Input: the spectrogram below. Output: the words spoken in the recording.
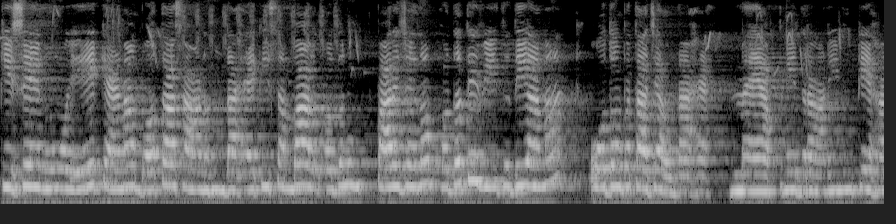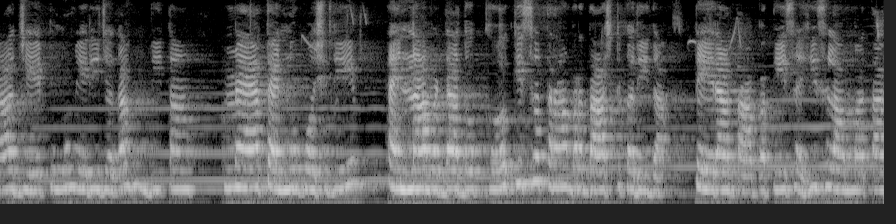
ਕਿਸੇ ਨੂੰ ਇਹ ਕਹਿਣਾ ਬਹੁਤ ਆਸਾਨ ਹੁੰਦਾ ਹੈ ਕਿ ਸੰਭਾਲ ਖੁਦ ਨੂੰ, ਪਰ ਜਦੋਂ ਖੁਦ ਤੇ ਬੀਤਦੀ ਆ ਨਾ, ਉਦੋਂ ਪਤਾ ਚੱਲਦਾ ਹੈ। ਮੈਂ ਆਪਣੀ ਦਰਾਣੀ ਨੂੰ ਕਿਹਾ, ਜੇ ਤੂੰ ਮੇਰੀ ਜਗ੍ਹਾ ਹੁੰਦੀ ਤਾਂ ਮੈਂ ਤੈਨੂੰ ਪੁੱਛਦੀ ਇੰਨਾ ਵੱਡਾ ਦੁੱਖ ਕਿਸ ਤਰ੍ਹਾਂ ਬਰਦਾਸ਼ਤ ਕਰੀਦਾ? ਤੇਰਾ ਤਾਂ ਪਤੀ ਸਹੀ ਸਲਾਮਤ ਆ।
